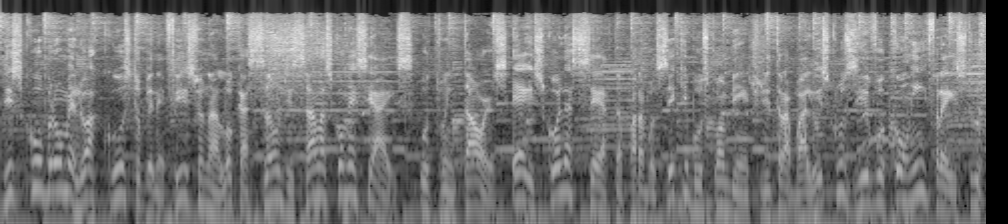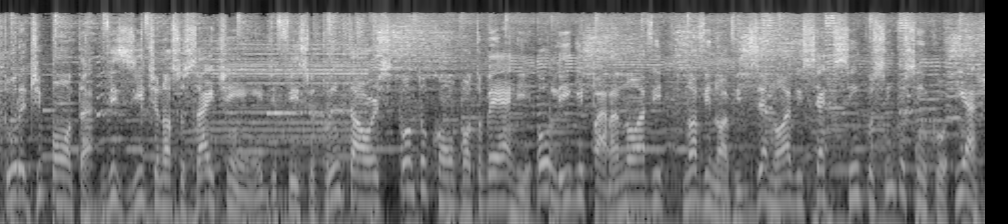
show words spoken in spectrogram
Descubra o melhor custo-benefício na locação de salas comerciais. O Twin Towers é a escolha certa para você que busca um ambiente de trabalho exclusivo com infraestrutura de ponta. Visite nosso site em edifício twintowers.com.br ou ligue para 99919 7555 e agende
